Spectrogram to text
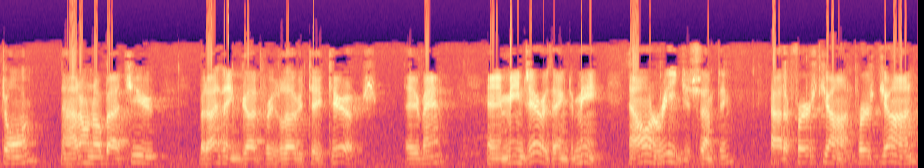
storm. Now, I don't know about you, but I thank God for His love to take care of us. Amen? And it means everything to me. Now, I want to read you something out of First John. First John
